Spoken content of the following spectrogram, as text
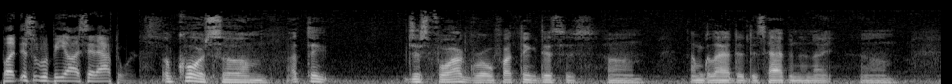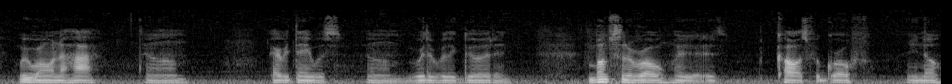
But this is what BI said afterwards. Of course, um, I think just for our growth, I think this is, um, I'm glad that this happened tonight. Um, we were on a high. Um, everything was um, really, really good, and bumps in the road is cause for growth. You know,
